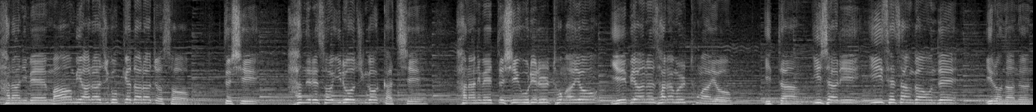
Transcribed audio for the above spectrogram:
하나님의 마음이 알아지고 깨달아져서 뜻이 하늘에서 이루어진 것 같이 하나님의 뜻이 우리를 통하여 예배하는 사람을 통하여 이 땅, 이 자리, 이 세상 가운데 일어나는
